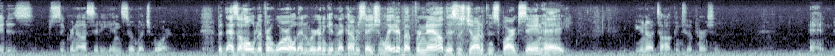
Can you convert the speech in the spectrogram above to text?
It is synchronicity and so much more. But that's a whole different world, and we're going to get in that conversation later. But for now, this is Jonathan Sparks saying, hey, you're not talking to a person. And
